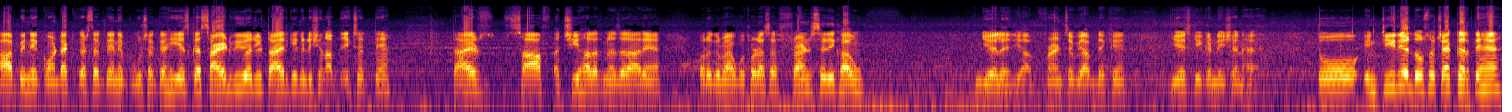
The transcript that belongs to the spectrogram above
आप इन्हें कांटेक्ट कर सकते हैं, इन्हें पूछ सकते हैं। ये इसका साइड व्यू है जी, टायर की कंडीशन आप देख सकते हैं। टायर साफ़, अच्छी हालत में नज़र आ रहे हैं। और अगर मैं आपको थोड़ा सा फ्रंट से दिखाऊँ, ये लें जी आप, फ्रंट से भी आप देखें, ये इसकी कंडीशन है। तो इंटीरियर दोस्तों चेक करते हैं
